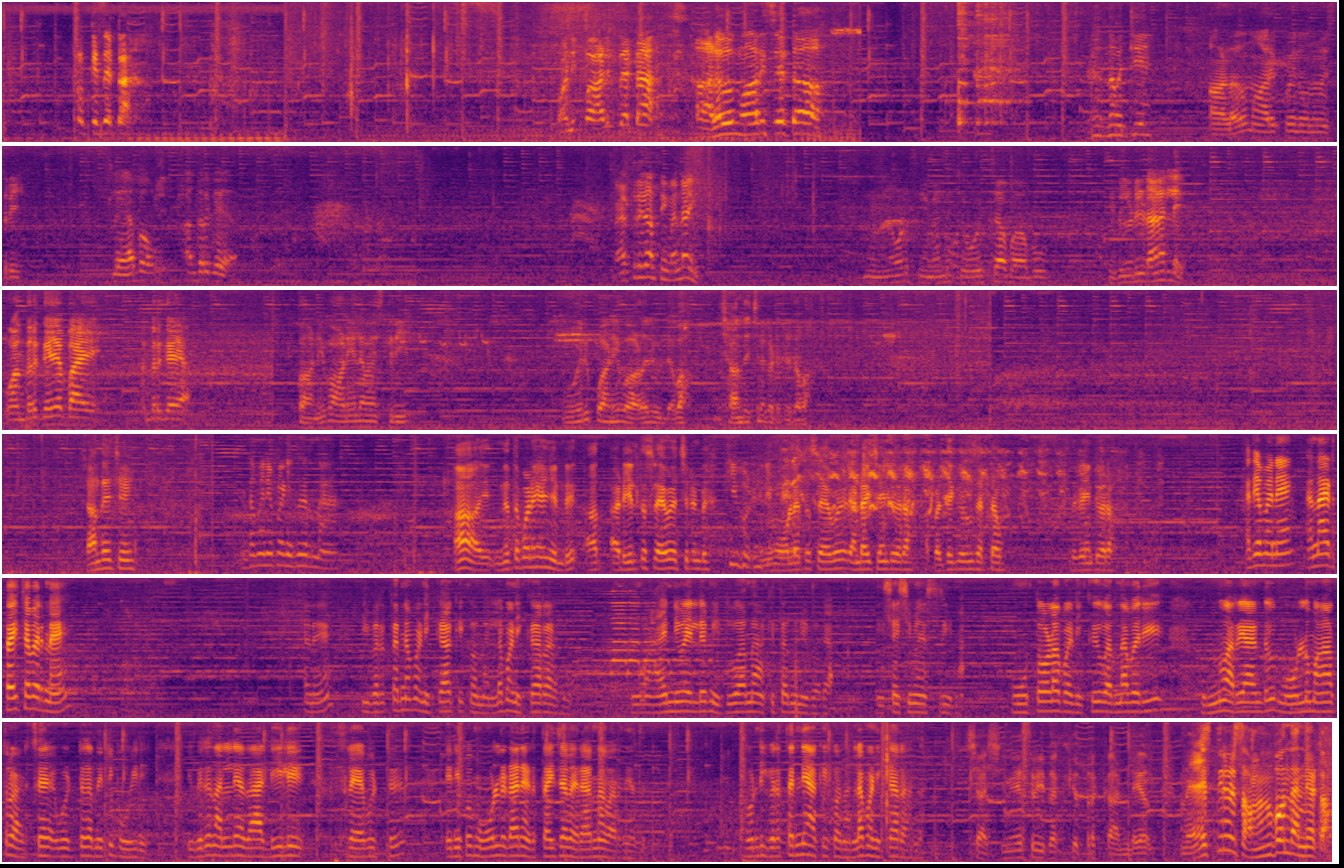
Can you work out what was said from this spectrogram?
ചേട്ടാ അളവ് മാറി ചേട്ടാ പറ്റിയേ? അളവ് മാറിപ്പോയി തോന്നുന്നു സ്ത്രീ സ്ലാബോ? നിന്നോട് സിമെന്റ് ചോദിച്ചാ ബാബു. ഇത് ഇവിടെ ഇടാനല്ലേ? പണി പാണിയല്ല മേസ്ത്രീ? ഒരു പണി വളരൂല്ല വാ ശാന്തച്ചിനെ കണ്ടിട്ടില്ല വാ. ശാന്തേച്ചി. ആ ഇന്നത്തെ പണി കഴിഞ്ഞിട്ടുണ്ട്. ആ അടിയിലത്തെ സ്ലേവ് വെച്ചിട്ടുണ്ട്. ഇനി മുകളിലത്തെ സ്ലേവ് രണ്ടാഴ്ച കഴിഞ്ഞിട്ട് വരാം. അപ്പോഴത്തേക്ക് സെറ്റ് ആവും. ഇത് കഴിഞ്ഞിട്ട് വരാം. അതെ മോനെ എന്നാ അടുത്താഴ്ച വരണേ? ഇവരെ തന്നെ പണിക്കാക്കിക്കോ. നല്ല പണിക്കാറാണ് ആന്യ വല്ല മിതുവാന്ന് ആക്കി തന്നിന് ഇവരാ. ഈ ശശിമേശ്രീന മൂത്തോളെ പണിക്ക് വന്നവർ ഒന്നും അറിയാണ്ട് മുകളിൽ മാത്രം അടിച്ച് വിട്ട് തന്നിട്ട് പോയിന്. ഇവർ നല്ല അടിയിൽ സ്ലേബ് ഇട്ട് ഇനിയിപ്പോൾ മുകളിലിടാൻ അടുത്താഴ്ച വരാമെന്നാണ് പറഞ്ഞത്. അതുകൊണ്ട് ഇവരെ തന്നെ ആക്കിക്കോ നല്ല പണിക്കാറാണ് ശശിമേശ്രീ ഇതൊക്കെ എത്ര കണ്ടേ. മേസ്ത്രി ഒരു സംഭവം തന്നെ കേട്ടാ.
